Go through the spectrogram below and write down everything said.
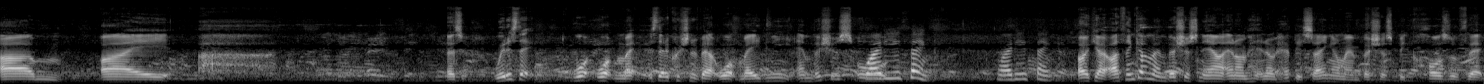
Um, I. That's, where does that? What? What? Ma- is that a question about what made me ambitious? Or? Why do you think? Why do you think? Okay, I think I'm ambitious now, and I'm and I'm happy saying I'm ambitious because of that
